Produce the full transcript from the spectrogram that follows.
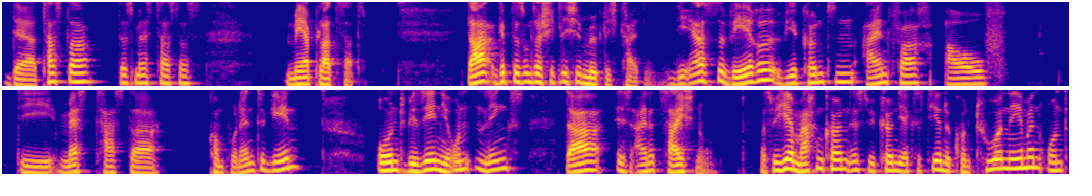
der Taster des Messtasters mehr Platz hat. Da gibt es unterschiedliche Möglichkeiten. Die erste wäre, wir könnten einfach auf die Messtaster-Komponente gehen. Und wir sehen hier unten links, da ist eine Zeichnung. Was wir hier machen können, ist, wir können die existierende Kontur nehmen und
